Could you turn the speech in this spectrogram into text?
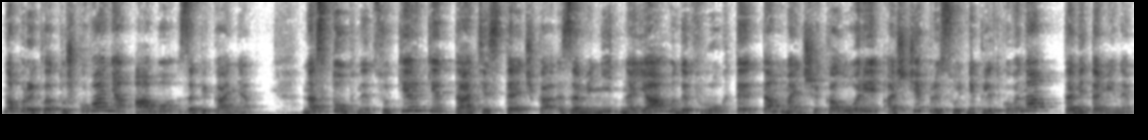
наприклад, тушкування або запікання. Наступне цукерки та тістечка. Замініть на ягоди, фрукти, там менше калорій, а ще присутня клітковина та вітаміни.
